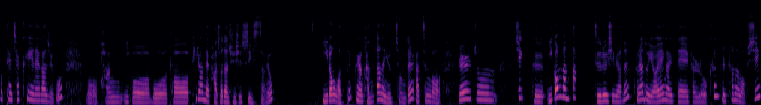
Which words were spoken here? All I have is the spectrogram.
호텔 체크인 해가지고 뭐 방 이거 뭐 더 필요한데 가져다 주실 수 있어요? 이런 것들 그냥 간단한 요청들 같은 거를 좀식그 이것만 딱 들으시면은 그래도 여행할 때 별로 큰 불편함 없이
